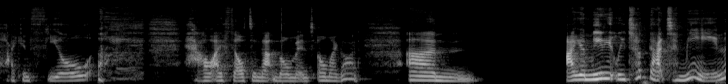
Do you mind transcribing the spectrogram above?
I can feel how I felt in that moment. Oh my god. Um I immediately took that to mean,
